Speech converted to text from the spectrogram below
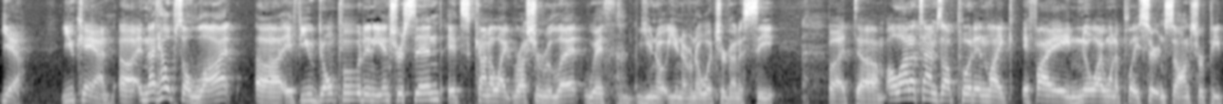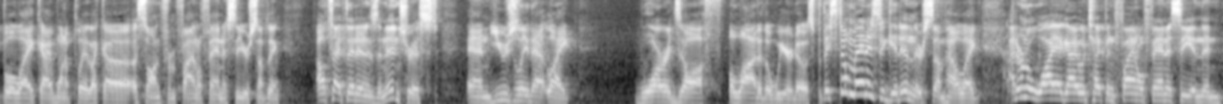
Yeah, you can, uh, and that helps a lot. Uh, if you don't put any interest in, it's kind of like Russian roulette. With you know, you never know what you're going to see. But um, a lot of times, I'll put in like if I know I want to play certain songs for people, like I want to play like a, a song from Final Fantasy or something. I'll type that in as an interest, and usually that like wards off a lot of the weirdos. But they still manage to get in there somehow. Like I don't know why a guy would type in Final Fantasy and then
